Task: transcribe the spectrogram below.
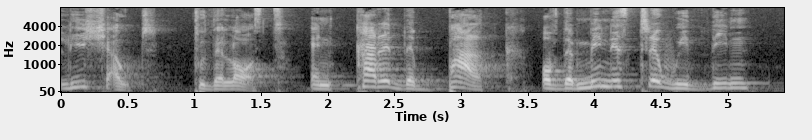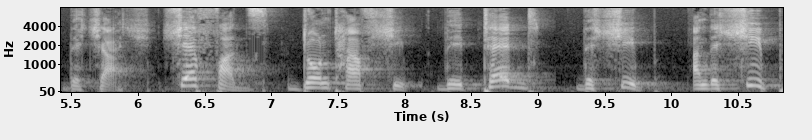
reach out to the lost and carry the bulk of the ministry within the church. Shepherds don't have sheep, they tend the sheep, and the sheep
